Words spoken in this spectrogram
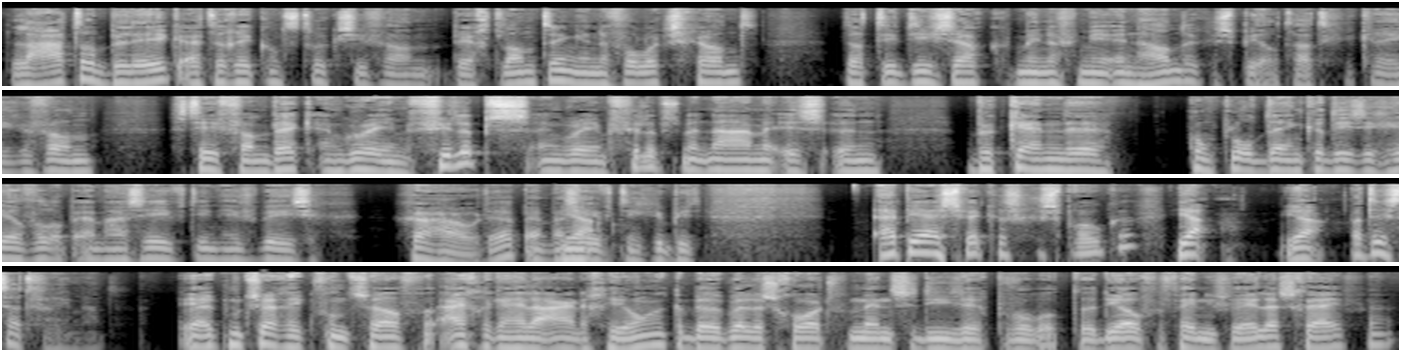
Later bleek uit de reconstructie van Bert Lanting in de Volkskrant dat hij die zak min of meer in handen gespeeld had gekregen van Stefan Beck en Graham Phillips. En Graham Phillips met name is een bekende complotdenker die zich heel veel op MH17 heeft bezig gehouden, hè, op MH17 gebied. Heb jij Spekkers gesproken? Ja, ja. Wat is dat voor iemand? Ja, ik moet zeggen, ik vond het zelf eigenlijk een hele aardige jongen. Ik heb ook wel eens gehoord van mensen die zich bijvoorbeeld, eh, die over Venezuela schrijven.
